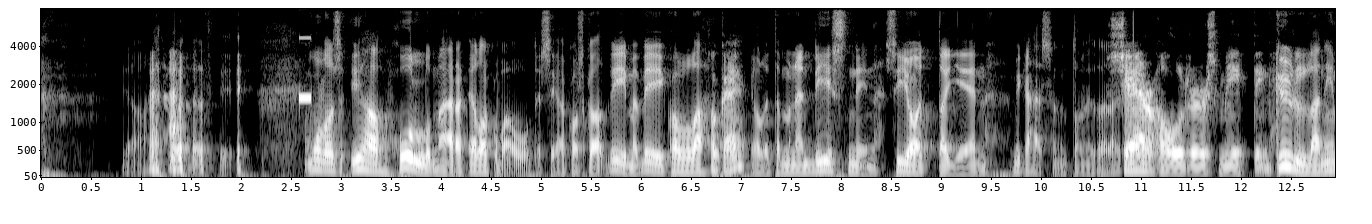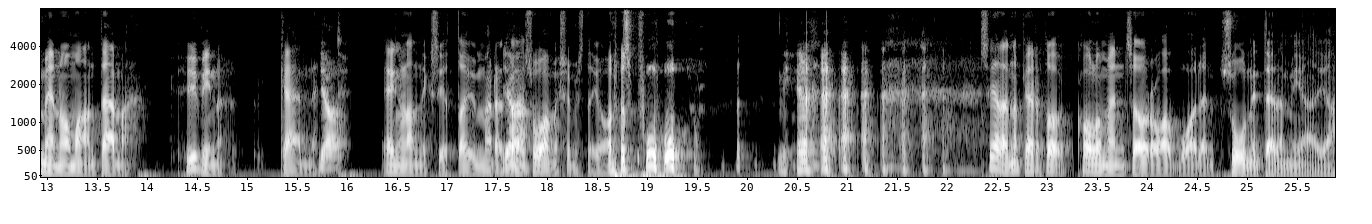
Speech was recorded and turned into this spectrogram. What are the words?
Joo. Mulla olisi ihan hullu määrä elokuvauutisia, koska viime viikolla. Okay. oli tämmönen Disneyn sijoittajien, mikähän se nyt oli? Shareholders meeting. Kyllä, nimenomaan tämä. Hyvin käännetty. Joo. Englanniksi, jotta ymmärretään Joo. suomeksi, mistä Joonas puhuu. Siellä ne kertoi kolmen seuraavan vuoden suunnitelmia ja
